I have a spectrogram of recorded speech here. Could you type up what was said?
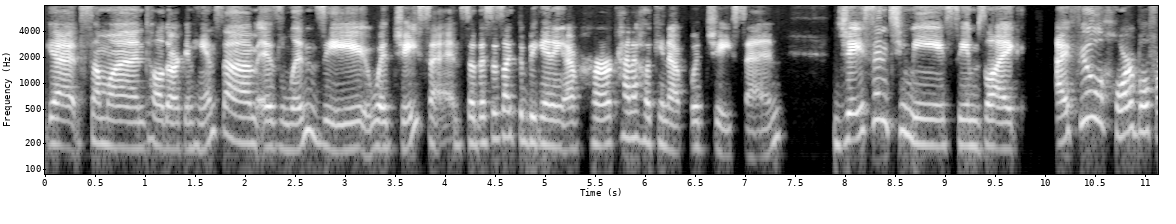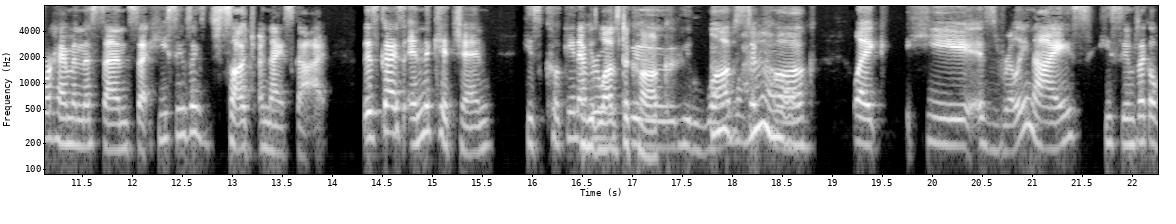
gets someone tall, dark, and handsome is Lindsay with Jason. So this is like the beginning of her kind of hooking up with Jason. Jason to me seems like I feel horrible for him in the sense that he seems like such a nice guy. This guy's in the kitchen. He's cooking everything. He everyone loves to cook. He loves to wow. cook. Like he is really nice. He seems like a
